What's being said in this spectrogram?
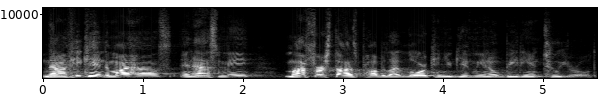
Now, if he came to my house and asked me, my first thought is probably like, Lord, can you give me an obedient two year old?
